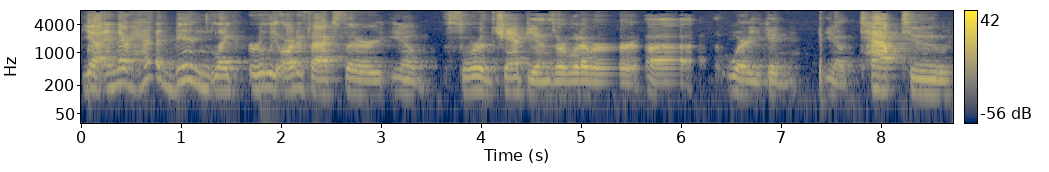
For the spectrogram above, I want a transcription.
Yeah, and there had been like early artifacts that are you know Sword of Champions or whatever, uh, where you could you know tap to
